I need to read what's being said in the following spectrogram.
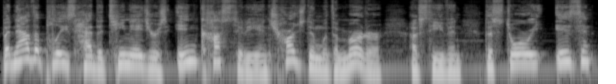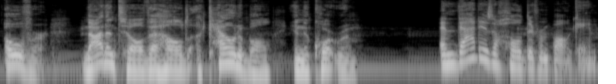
But now that police had the teenagers in custody and charged them with the murder of Steven, the story isn't over, not until they're held accountable in the courtroom. And that is a whole different ballgame.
